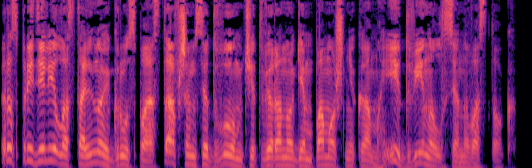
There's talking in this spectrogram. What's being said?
Распределил остальной груз по оставшимся двум четвероногим помощникам и двинулся на восток.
